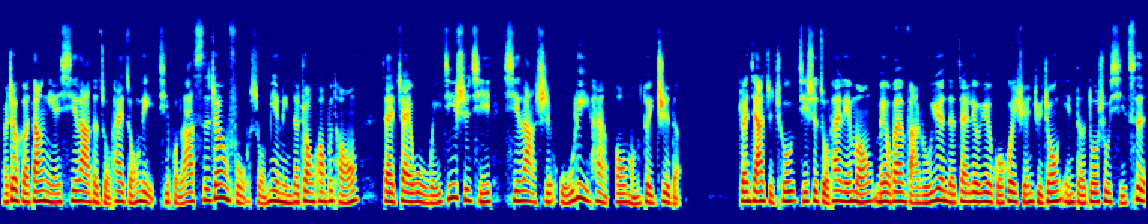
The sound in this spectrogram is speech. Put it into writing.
而这和当年希腊的左派总理齐普拉斯政府所面临的状况不同，在债务危机时期，希腊是无力和欧盟对峙的。”专家指出，即使左派联盟没有办法如愿的在六月国会选举中赢得多数席次，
